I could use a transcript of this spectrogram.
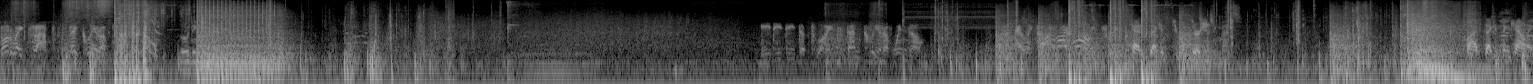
Doorway trap. Stay clear of trap. Loading device. EDD deployed. Stand clear of window. Repelling hostile. Ten seconds. seconds to insertion. Changing mags. Five seconds and counting.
